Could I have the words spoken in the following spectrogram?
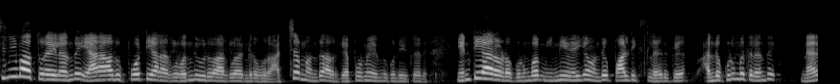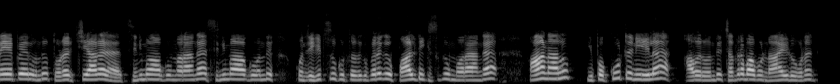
சினிமா துறையிலேருந்து யாராவது போட்டியாளர்கள் வந்து விடுவார்களோங்கிற ஒரு அச்சம் வந்து அவருக்கு எப்பவுமே இருந்து கொண்டிருக்கிறது. என்டிஆரோட குடும்பம் இன்னி வரைக்கும் வந்து பாலிடிக்ஸில் இருக்குது அந்த குடும்பத்திலேருந்து நிறைய பேர் வந்து தொடர்ச்சியாக சினிமாவுக்கும் வராங்க. சினிமாவுக்கு வந்து கொஞ்சம் ஹிட்ஸ் கொடுத்ததுக்கு பிறகு பாலிடிக்ஸுக்கும் வராங்க. ஆனாலும் இப்போ கூட்டணியில் அவர் வந்து சந்திரபாபு நாயுடுவுடன்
